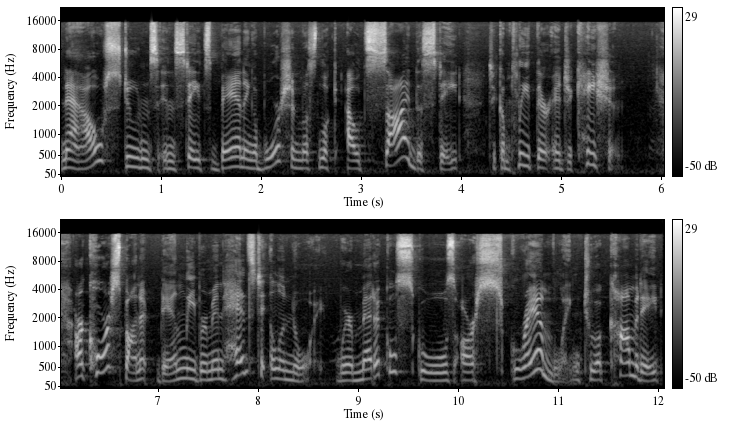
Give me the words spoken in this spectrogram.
Now, students in states banning abortion must look outside the state to complete their education. Our correspondent, Dan Lieberman, heads to Illinois, where medical schools are scrambling to accommodate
